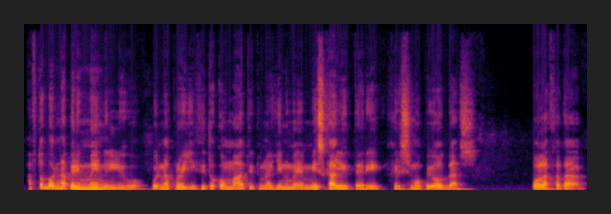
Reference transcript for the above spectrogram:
αυτό μπορεί να περιμένει λίγο. Μπορεί να προηγηθεί το κομμάτι του να γίνουμε εμείς καλύτεροι χρησιμοποιώντας όλα αυτά τα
